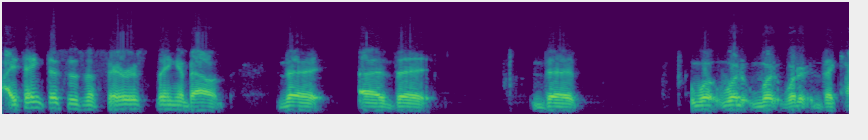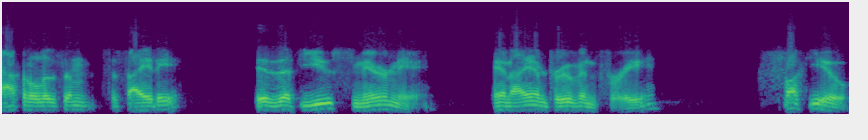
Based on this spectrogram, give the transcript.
I think this is the fairest thing about the uh, the the what what what what are, the capitalism society is if you smear me and I am proven free, fuck you.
